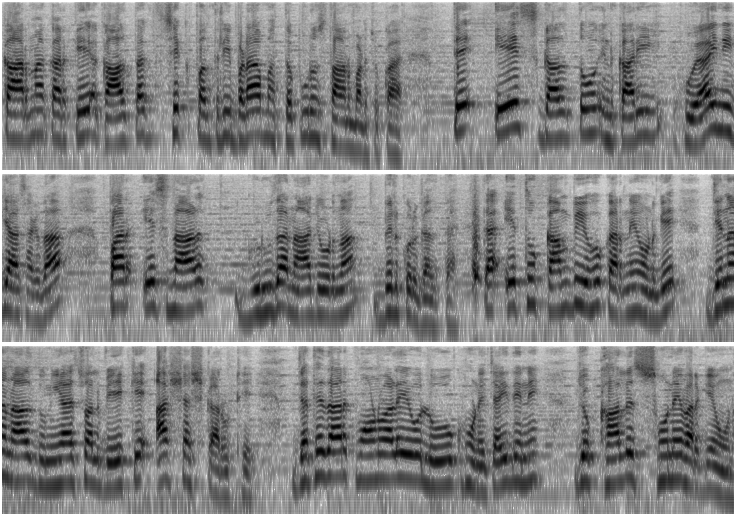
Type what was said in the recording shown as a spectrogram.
ਕਾਰਨਾਂ ਕਰਕੇ ਅਕਾਲ ਤਖਤ ਸਿੱਖ ਪੰਥ ਲਈ ਬੜਾ ਮਹੱਤਵਪੂਰਨ ਸਥਾਨ ਬਣ ਚੁੱਕਾ ਹੈ। ਤੇ ਇਸ ਗੱਲ ਤੋਂ ਇਨਕਾਰੀ ਹੋਇਆ ਹੀ ਨਹੀਂ ਜਾ ਸਕਦਾ, ਪਰ ਇਸ ਨਾਲ ਗੁਰੂ ਦਾ ਨਾਂ ਜੋੜਨਾ ਬਿਲਕੁਲ ਗਲਤ ਹੈ। ਤਾਂ ਇਥੋਂ ਕੰਮ ਵੀ ਉਹ ਕਰਨੇ ਹੋਣਗੇ, ਜਿਨ੍ਹਾਂ ਨਾਲ ਦੁਨੀਆ ਇਸ ਵੱਲ ਵੇਖ ਕੇ ਅਸ਼-ਅਸ਼ ਕਰ ਉੱਠੇ। ਜਥੇਦਾਰ ਕਮਾਉਣ ਵਾਲੇ ਉਹ ਲੋਕ ਹੋਣੇ ਚਾਹੀਦੇ ਨੇ, ਜੋ ਖਾਲਸ ਸੋਨੇ ਵਰਗੇ ਹੋਣ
